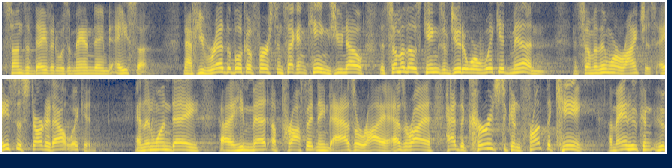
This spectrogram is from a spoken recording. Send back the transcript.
sons of David, was a man named Asa. Now, if you've read the book of 1st and 2nd Kings, you know that some of those kings of Judah were wicked men, and some of them were righteous. Asa started out wicked. And then one day, uh, he met a prophet named Azariah. Azariah had the courage to confront the king, a man who, can, who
